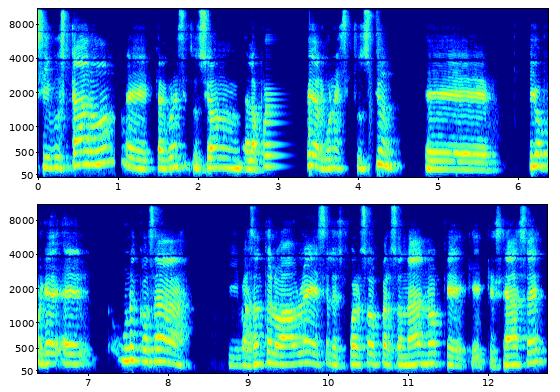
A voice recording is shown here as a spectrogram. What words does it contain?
si buscaron eh, que alguna institución, el apoyo de alguna institución. Eh, digo, porque una cosa, y bastante loable, es el esfuerzo personal ¿no? que, que, que se hace.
